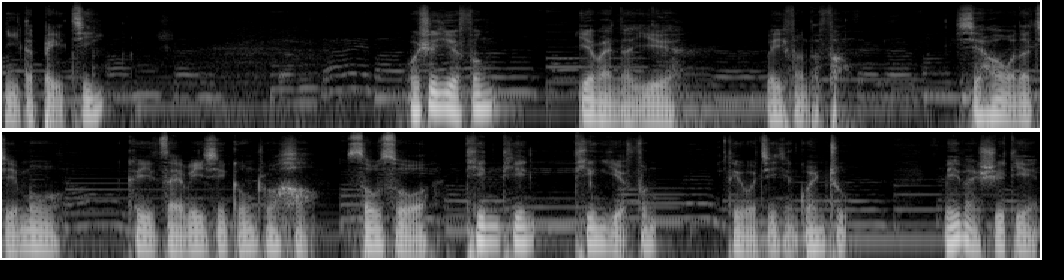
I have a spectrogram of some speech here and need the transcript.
你的北京。我是叶枫，夜晚的夜，微风的风。喜欢我的节目，可以在微信公众号搜索“天天听叶枫”，对我进行关注。每晚十点，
